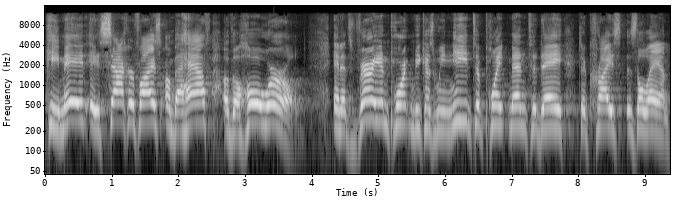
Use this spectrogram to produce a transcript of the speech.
He made a sacrifice on behalf of the whole world. And it's very important because we need to point men today to Christ as the Lamb.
